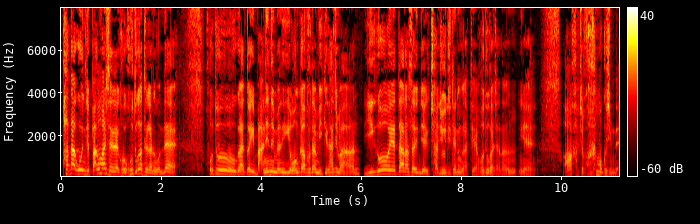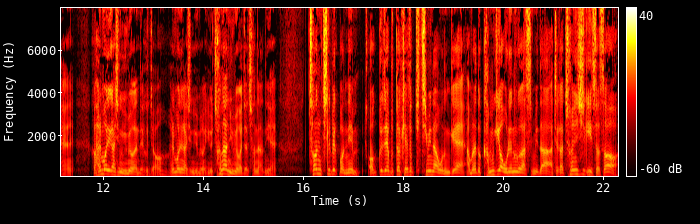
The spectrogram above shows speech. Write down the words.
파다고 이제 빵 맛이 아니라 거기 호두가 들어가는 건데, 호두가 또 많이 넣으면 이게 원가 부담이 있긴 하지만 이거에 따라서 이제 좌지우지 되는 것 같아요. 호두 과자는 예. 아 갑자기 확 먹고 싶네. 그 할머니가 하신 거 유명한데 그죠? 할머니가 하신 거 유명 천안 유명하잖아 천안 예. 1700번님, 엊그제부터 계속 기침이 나오는 게 아무래도 감기가 오려는 것 같습니다. 제가 천식이 있어서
